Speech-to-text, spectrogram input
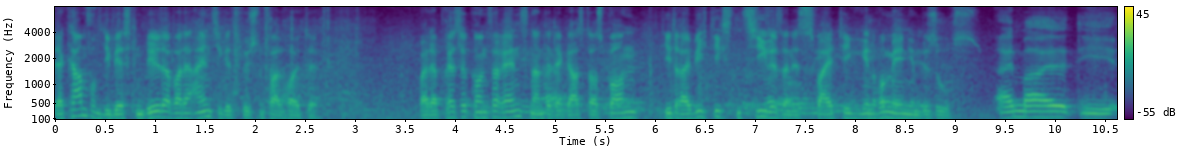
Der Kampf um die besten Bilder war der einzige Zwischenfall heute. Bei der Pressekonferenz nannte der Gast aus Bonn die drei wichtigsten Ziele seines zweitägigen Rumänienbesuchs. Einmal die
